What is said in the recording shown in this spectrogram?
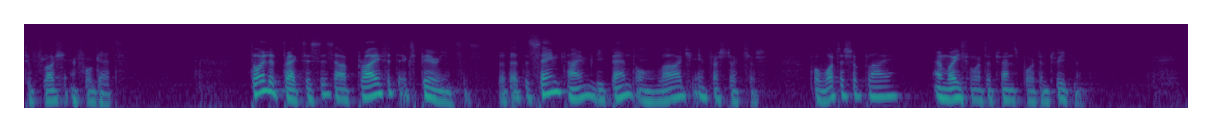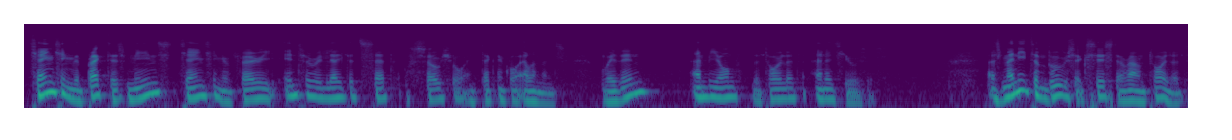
to flush and forget. Toilet practices are private experiences, but at the same time depend on large infrastructures for water supply and wastewater transport and treatment. Changing the practice means changing a very interrelated set of social and technical elements within and beyond the toilet and its users. As many taboos exist around toilets,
